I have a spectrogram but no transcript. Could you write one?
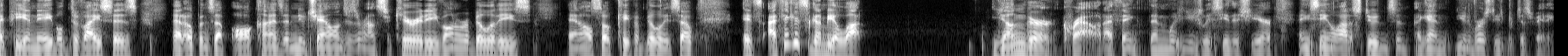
IP enabled devices that opens up all kinds of new challenges around security, vulnerabilities, and also capabilities. So it's, I think it's going to be a lot younger crowd, I think, than we usually see this year. And you're seeing a lot of students and again, universities participating.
